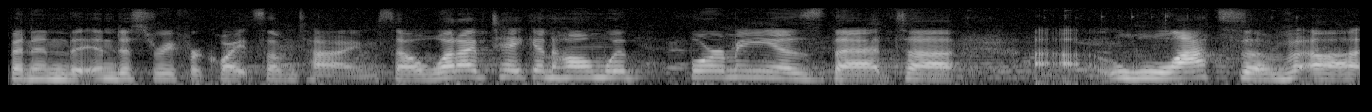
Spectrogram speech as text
Been in the industry for quite some time. So what I've taken home with for me is that uh, uh, lots of uh,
